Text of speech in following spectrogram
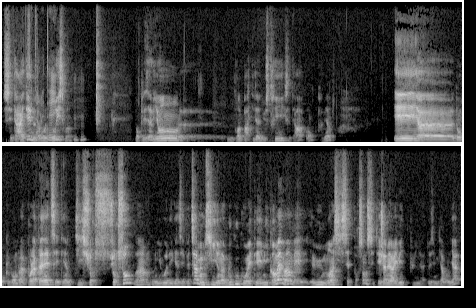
s'est arrêtée, notamment le tourisme. Mhm. Donc les avions, euh, une grande partie de l'industrie, etc. Bon, très bien. Et euh, donc, bon, bah, pour la planète, ça a été un petit sursaut hein, au niveau des gaz à effet de serre, même s'il y en a beaucoup qui ont été émis quand même, hein, mais il y a eu moins 6-7%, c'était jamais arrivé depuis la Deuxième Guerre mondiale.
